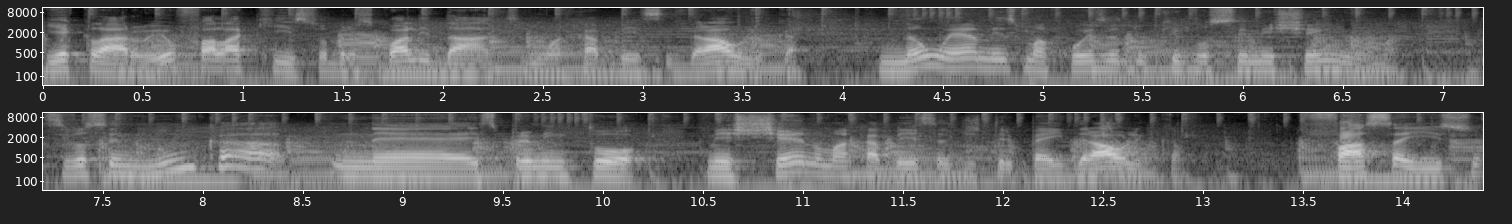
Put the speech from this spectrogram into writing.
E é claro, eu falar aqui sobre as qualidades de uma cabeça hidráulica não é a mesma coisa do que você mexer em uma. Se você nunca né, experimentou mexer numa cabeça de tripé hidráulica, faça isso,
